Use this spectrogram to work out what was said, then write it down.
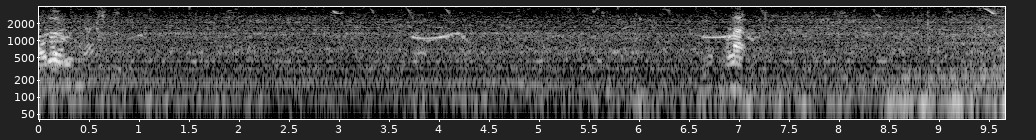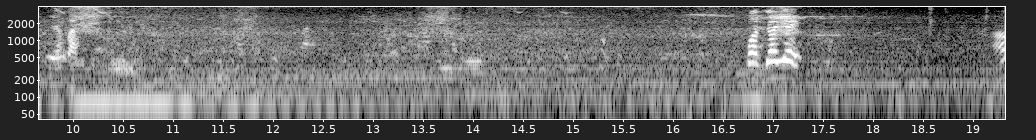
เอาเลยข้างล่าง นี่ยังปะบอลเยอะแยะเอา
